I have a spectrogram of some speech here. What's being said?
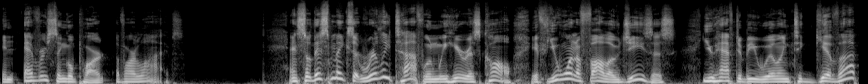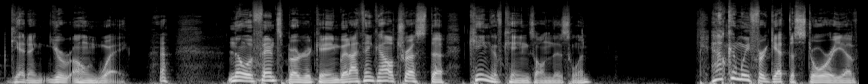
in every single part of our lives. And so this makes it really tough when we hear his call. If you want to follow Jesus, you have to be willing to give up getting your own way. no offense, Burger King, but I think I'll trust the King of Kings on this one. How can we forget the story of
